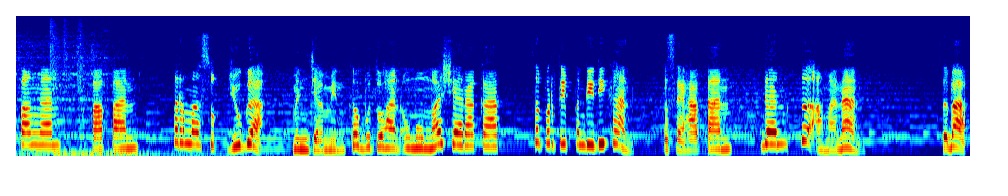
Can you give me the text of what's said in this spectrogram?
pangan, papan, termasuk juga menjamin kebutuhan umum masyarakat seperti pendidikan, kesehatan, dan keamanan. Sebab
